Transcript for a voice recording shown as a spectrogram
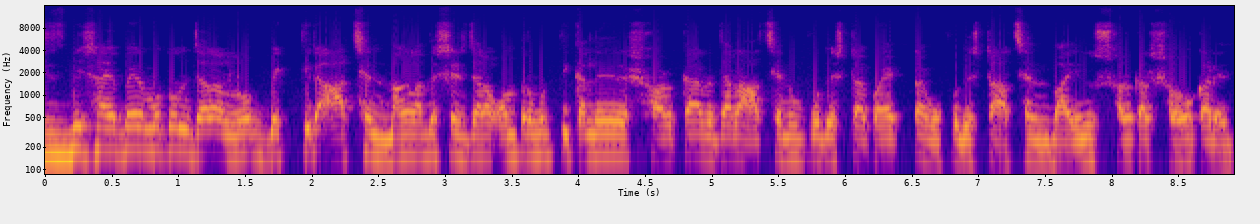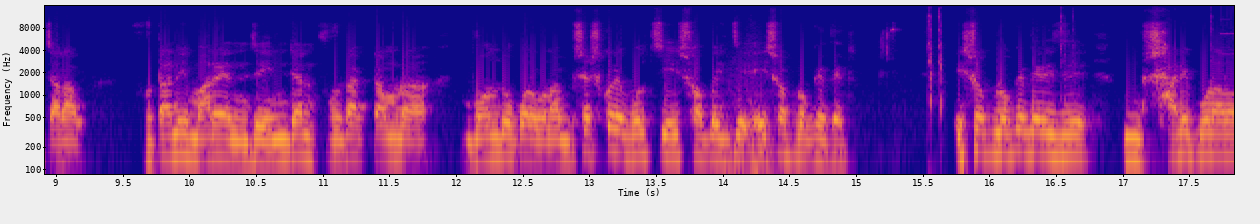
রিজবি সাহেবের মতন যারা লোক, ব্যক্তিরা আছেন, বাংলাদেশের যারা অন্তর্বর্তীকালে সরকার যারা আছেন, উপদেষ্টা কয়েকটা উপদেষ্টা আছেন বা ইউনুস সরকার সহকারে যারা ফুটানি মারেন, যে ইন্ডিয়ান প্রোডাক্ট আমরা বন্ধ করব না, বিশেষ করে বলছি এইসব, এই যে এইসব লোকেদের। এইসব লোকেদের এই যে শাড়ি পরানো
